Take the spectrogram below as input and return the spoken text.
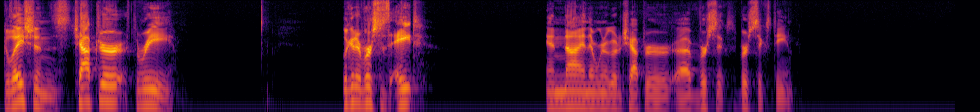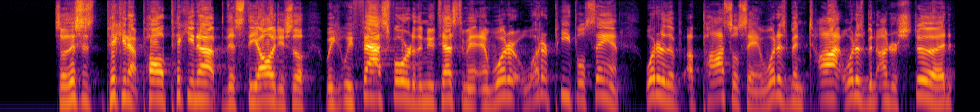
Galatians chapter 3. Looking at verses 8 and 9, then we're going to go to chapter uh, verse, six, verse 16. So this is picking up, Paul picking up this theology. So we, we fast forward to the New Testament, and what are, what are people saying? What are the apostles saying? What has been taught? What has been understood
